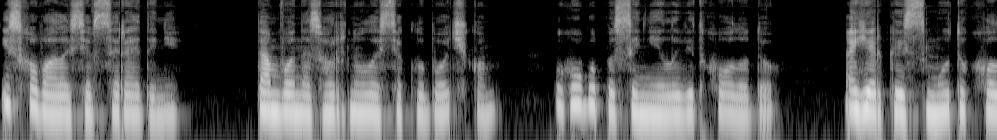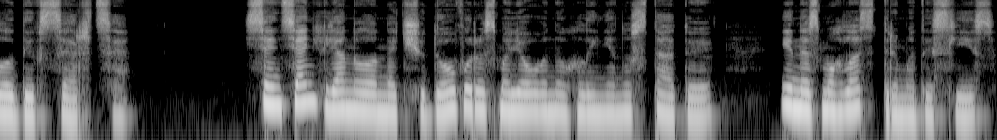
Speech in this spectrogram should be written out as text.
і сховалася всередині. Там вона згорнулася клубочком, губи посиніли від холоду, а гіркий смуток холодив серце. Сянцянь глянула на чудову розмальовану глиняну статую і не змогла стримати сліз.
